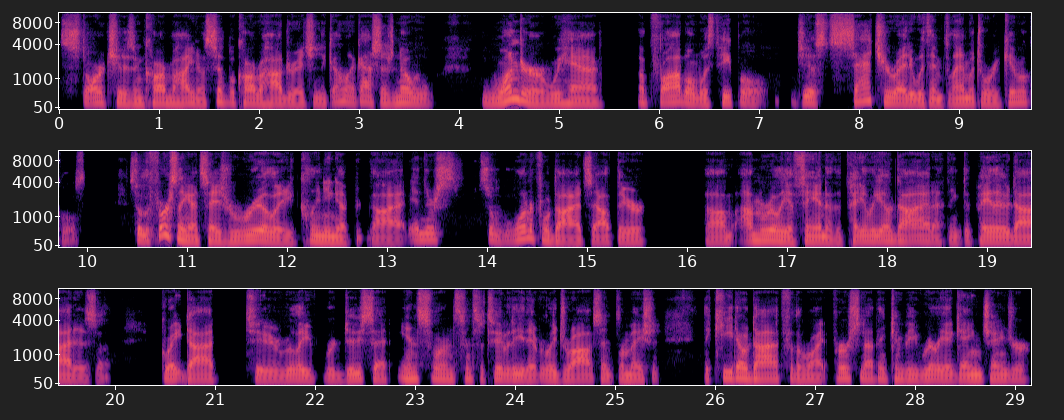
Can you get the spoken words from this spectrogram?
starches and carbohydrates, you know, simple carbohydrates, and think, oh my gosh, there's no wonder we have a problem with people just saturated with inflammatory chemicals. So the first thing I'd say is really cleaning up your diet, and there's some wonderful diets out there um, I'm really a fan of the paleo diet. I think the paleo diet is a great diet to really reduce that insulin sensitivity that really drives inflammation. The keto diet for the right person, I think, can be really a game changer.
